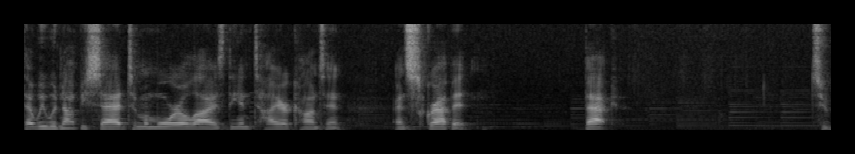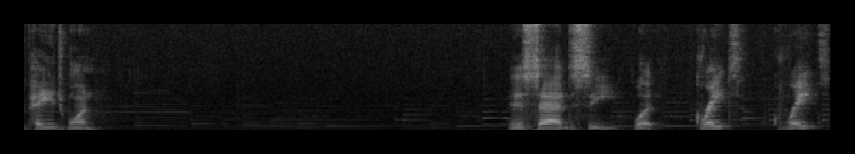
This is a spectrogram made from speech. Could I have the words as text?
that we would not be sad to memorialize the entire content and scrap it back to page one. It is sad to see what great, great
